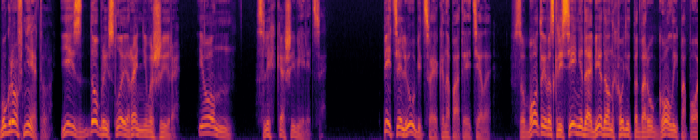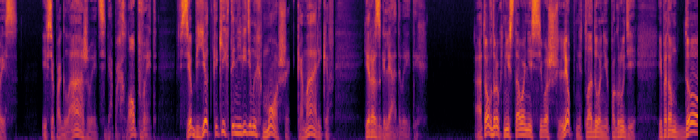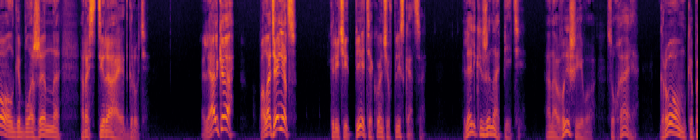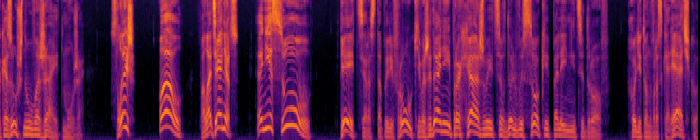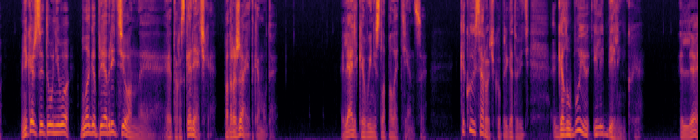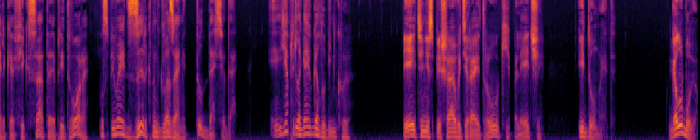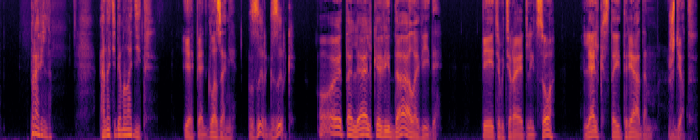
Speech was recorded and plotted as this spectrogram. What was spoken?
Бугров нету, есть добрый слой раннего жира, и он слегка шевелится. Петя любит свое конопатое тело. В субботу и воскресенье до обеда он ходит по двору голый по пояс. И все поглаживает себя, похлопывает. Все бьет каких-то невидимых мошек, комариков и разглядывает их а то вдруг ни с того ни с сего шлепнет ладонью по груди и потом долго блаженно растирает грудь. «Лялька! Полотенец!» — кричит Петя, кончив плескаться. Лялька — жена Пети. Она выше его, сухая, громко, показушно уважает мужа. «Слышь! Ау! Полотенец!» «Несу!» Петя, растопырив руки, в ожидании прохаживается вдоль высокой поленницы дров. Ходит он в раскорячку. Мне кажется, это у него благоприобретенное, эта раскорячка. Подражает кому-то. Лялька вынесла полотенце. «Какую сорочку приготовить? Голубую или беленькую?» Лялька, фиксатая притвора, успевает зыркнуть глазами туда-сюда. «Я предлагаю голубенькую», Петя не спеша вытирает руки, плечи и думает. «Голубую». «Правильно. Она тебя молодит». И опять глазами. Зырк-зырк. О, эта лялька видала виды. Петя вытирает лицо, лялька стоит рядом, ждет.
